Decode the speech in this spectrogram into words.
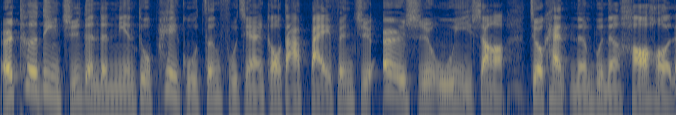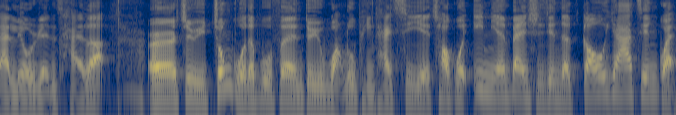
而特定职等的年度配股增幅竟然高达百分之二十五以上啊，就看能不能好好来留人才了。而至于中国的部分，对于网络平台企业超过一年半时间的高压监管，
